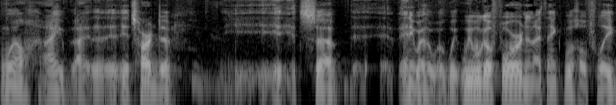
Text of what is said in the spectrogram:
Well, I, I it's hard to. It's uh, anyway. We, we will go forward, and I think we'll hopefully.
